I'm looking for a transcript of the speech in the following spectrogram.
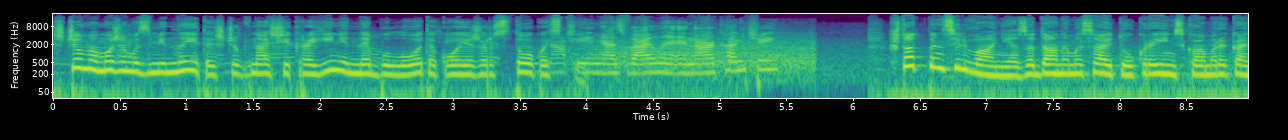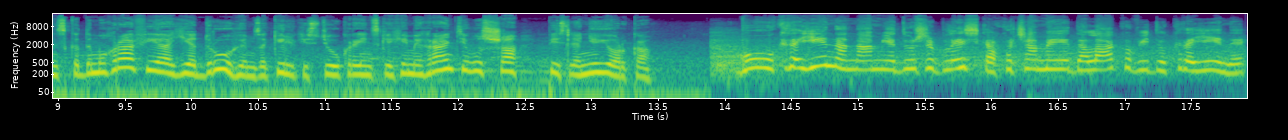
що ми можемо змінити, щоб в нашій країні не було такої жорстокості. Штат Пенсільванія, за даними сайту Українсько-американська демографія, є другим за кількістю українських іммігрантів у США після Нью-Йорка. Бо Україна нам є дуже близька, хоча ми є далеко від України.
